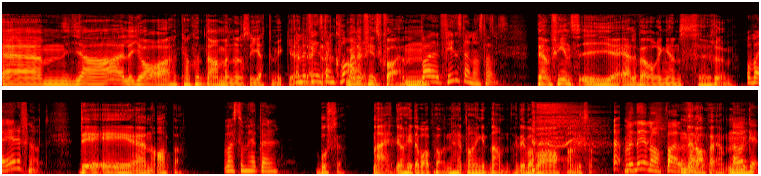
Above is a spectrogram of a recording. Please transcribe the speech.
Ehm, ja, eller jag kanske inte använder den så jättemycket Nej, men längre. finns den kvar? Men den finns kvar. Mm. Var finns den någonstans? Den finns i 11-åringens rum. Och vad är det för något? Det är en apa. Vad som heter? Bosse. Nej, jag hittar bara på. Den heter inget namn. Det var bara apan liksom. Men det är en apa i alla En fall. apa, ja. Mm.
